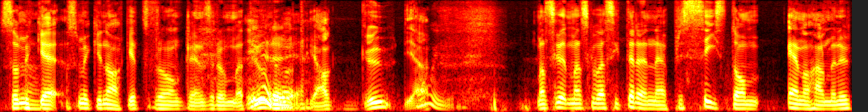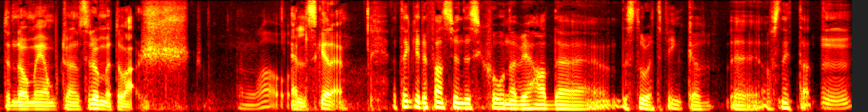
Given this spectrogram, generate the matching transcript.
Så mycket, så mycket naket från omklädningsrummet. Är det det? Ja, gud ja. Oj. Man ska, man ska bara sitta där när precis de en och en halv minuten de är i omklädningsrummet och bara Wow. älskar det. Jag tänker det fanns ju en diskussion när vi hade det stora Twink-avsnittet Mm.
